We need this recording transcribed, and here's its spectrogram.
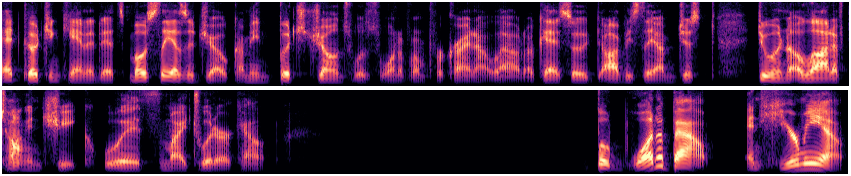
head coaching candidates, mostly as a joke. I mean, Butch Jones was one of them for crying out loud. Okay, so obviously I'm just doing a lot of tongue in cheek with my Twitter account. But what about, and hear me out,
